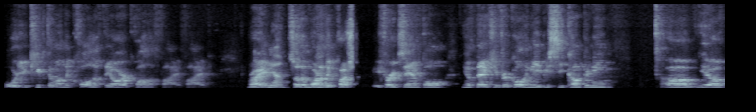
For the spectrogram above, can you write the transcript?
or you keep them on the call if they are qualified, right? Yeah. So then one of the questions, for example, you know, thank you for calling ABC Company. Um, you know,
